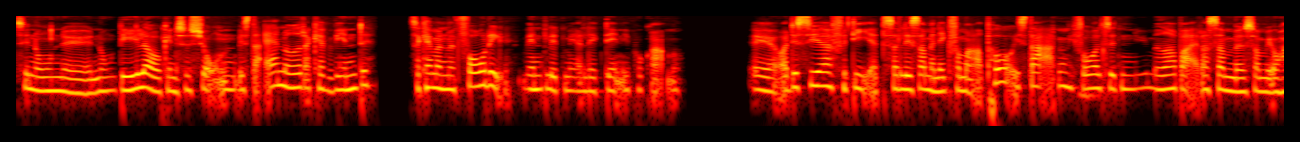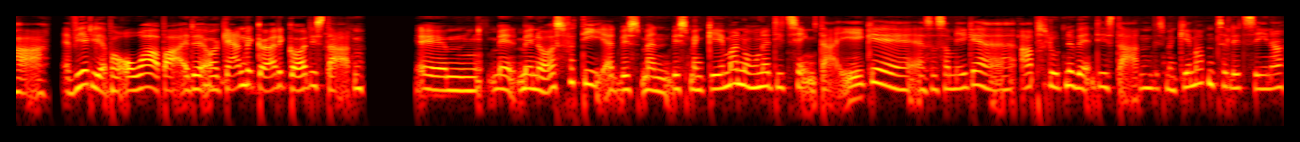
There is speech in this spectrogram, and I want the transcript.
til nogle, øh, nogle dele af organisationen, hvis der er noget, der kan vente, så kan man med fordel vente lidt med at lægge det ind i programmet. Øh, og det siger jeg, fordi at så læser man ikke for meget på i starten i forhold til den nye medarbejder, som, øh, som jo har, er virkelig på overarbejde og gerne vil gøre det godt i starten. Øhm, men, men også fordi, at hvis man, hvis man gemmer nogle af de ting, der ikke, altså, som ikke er absolut nødvendige i starten, hvis man gemmer dem til lidt senere,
